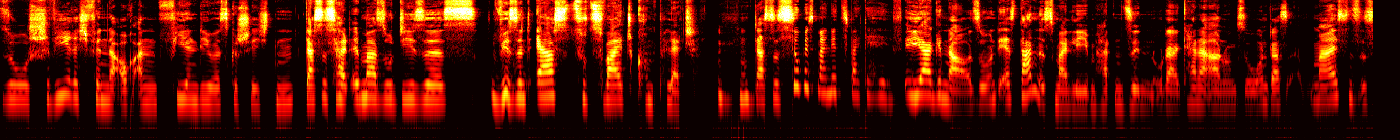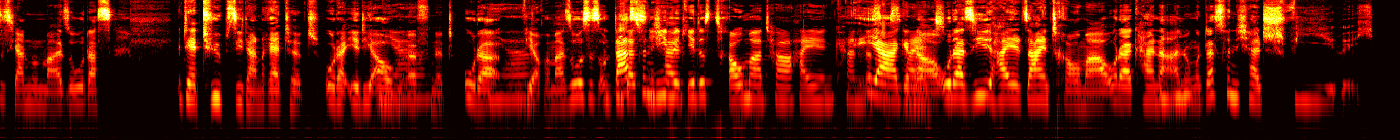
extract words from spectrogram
so schwierig finde, auch an vielen Liebesgeschichten. Das ist halt immer so dieses, wir sind erst zu zweit komplett. Mhm. Das ist, du bist meine zweite Hälfte. Ja, genau. So. Und erst dann ist mein Leben hat einen Sinn oder keine Ahnung so. Und das meistens ist es ja nun mal so, dass der Typ sie dann rettet oder ihr die Augen ja. öffnet oder ja. wie auch immer. So ist es. Und das, das finde ich halt jedes Traumata heilen kann. ja, genau. Halt oder sie heilt sein Trauma oder keine mhm. Ahnung. Und das finde ich halt schwierig.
